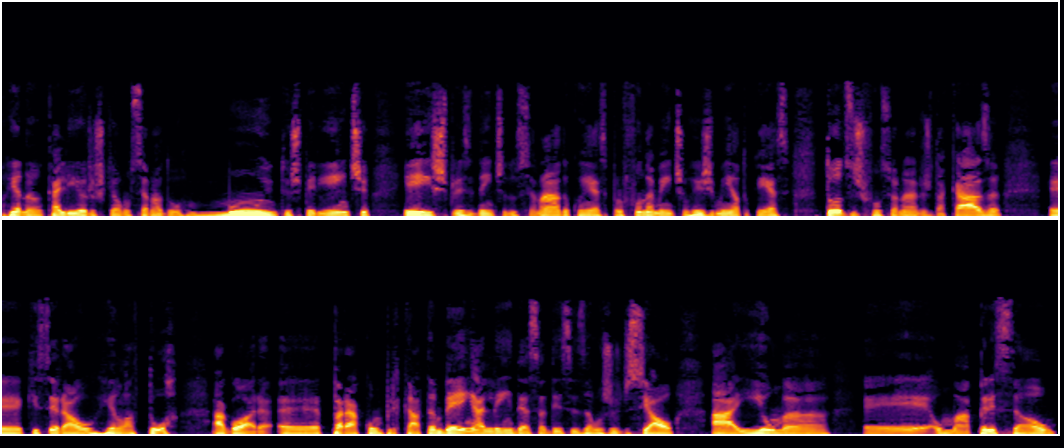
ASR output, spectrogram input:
Renan Calheiros, que é um senador muito experiente, ex-presidente do Senado, conhece profundamente o regimento, conhece todos os funcionários da casa, é, que será o relator. Agora, é, para complicar também, além dessa decisão judicial, há aí uma, é, uma pressão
